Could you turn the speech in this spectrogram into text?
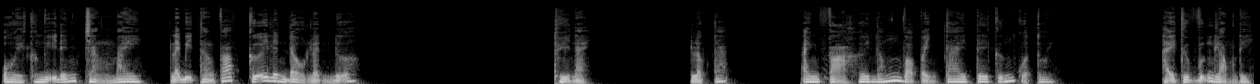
Ôi cứ nghĩ đến chẳng may lại bị thằng Pháp cưỡi lên đầu lần nữa. Thùy này. Lộc đáp. Anh phả hơi nóng vào vành tai tê cứng của tôi. Hãy cứ vững lòng đi.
